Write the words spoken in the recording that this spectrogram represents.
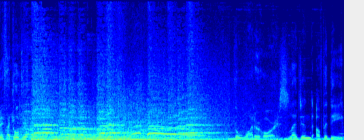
If I told you. The Water Horse, Legend of the Deep.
